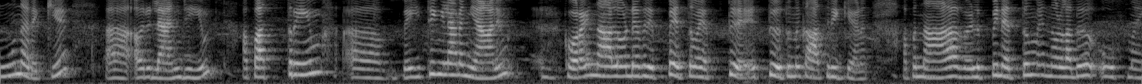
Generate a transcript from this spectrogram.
മൂന്നരയ്ക്ക് അവർ ലാൻഡ് ചെയ്യും. അപ്പോൾ അത്രയും വെയിറ്റിങ്ങിലാണ് ഞാനും കുറേ നാളുകൊണ്ട് അവർ എപ്പോൾ എത്തും എത്തും എത്തും എത്തുമെന്ന് കാത്തിരിക്കുകയാണ്. അപ്പോൾ നാളെ വെളുപ്പിനെത്തും എന്നുള്ളത് ഓഫ് മൈ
